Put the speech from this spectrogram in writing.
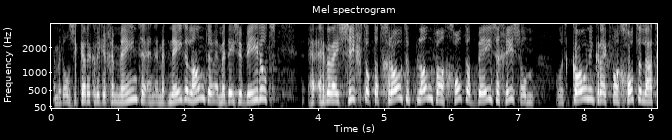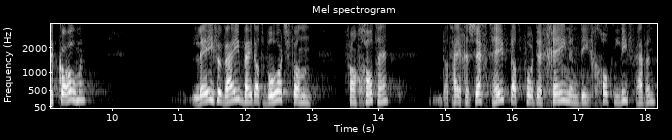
en met onze kerkelijke gemeente en, en met Nederland en, en met deze wereld? Hebben wij zicht op dat grote plan van God dat bezig is om, om het koninkrijk van God te laten komen? Leven wij bij dat woord van, van God, hè? dat Hij gezegd heeft dat voor degenen die God lief hebben,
